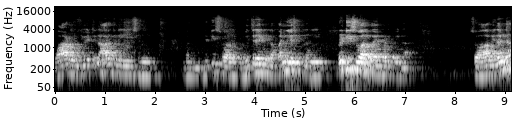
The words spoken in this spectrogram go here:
వాడు పెట్టిన ఆర్గనైజేషన్ మరి బ్రిటిష్ వాళ్ళకు వ్యతిరేకంగా పనిచేస్తుందని బ్రిటిష్ వాళ్ళు భయపడిపోయినారు. సో ఆ విధంగా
